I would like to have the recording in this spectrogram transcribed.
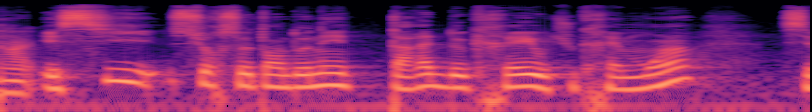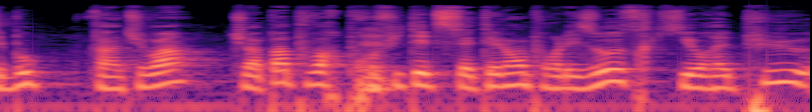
Ouais. Et si sur ce temps donné, t'arrêtes de créer ou tu crées moins, c'est beau. Enfin, tu vois, tu vas pas pouvoir profiter de cet élan pour les autres qui auraient pu euh,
